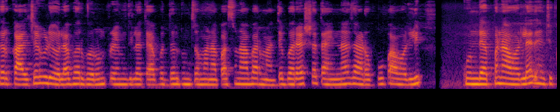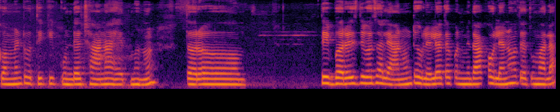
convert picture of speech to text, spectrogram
तर कालच्या व्हिडिओला भरभरून प्रेम दिलं. त्याबद्दल तुमचं मनापासून आभार मानते. बऱ्याचशा ताईंना झाडं खूप आवडली. कुंड्या पण आवडल्या. त्यांची कमेंट होती की कुंड्या छान आहेत म्हणून. तर ते बरेच दिवस झाले आणून ठेवलेल्या होत्या पण मी दाखवल्या नव्हत्या तुम्हाला.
